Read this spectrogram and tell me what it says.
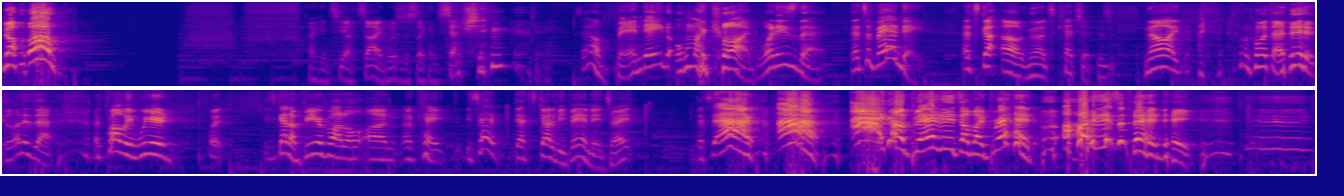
no! Oh! I can see outside. Was this, like Inception? okay. Is that a band-aid? Oh my god, what is that? That's a band-aid! That's got- oh, no, it's ketchup. Is no, I, I don't know what that is. What is that? That's probably weird. What? He's got a beer bottle on. Okay, is that? That's got to be band-aids, right? That's ah ah ah! I got band-aids on my bread. Oh, it is a band-aid.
